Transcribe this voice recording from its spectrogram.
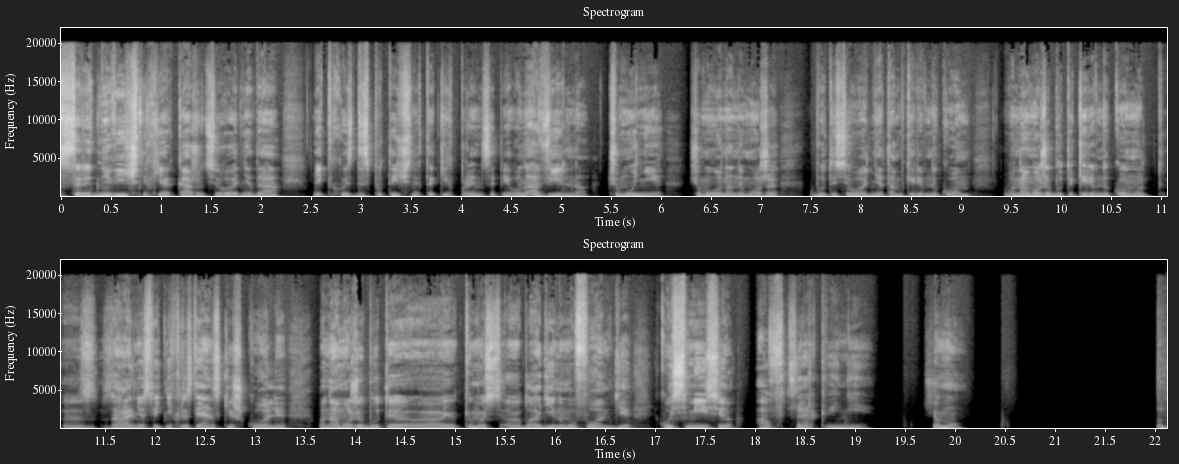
середньовічних, як кажуть сьогодні, да, якихось деспотичних таких принципів. Вона вільна. Чому ні? Чому вона не може бути сьогодні там керівником? Вона може бути керівником от, е, загальноосвітній християнській школі, вона може бути е, е, благодійному фонді, якусь місію, а в церкві ні. Чому? Ну,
